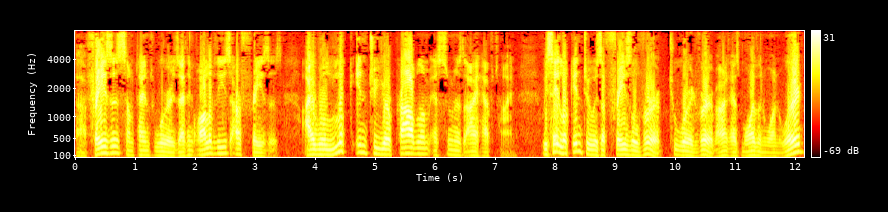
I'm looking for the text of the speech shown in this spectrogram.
uh, phrases, sometimes words. I think all of these are phrases. I will look into your problem as soon as I have time. We say look into is a phrasal verb, two word verb. Huh? It has more than one word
